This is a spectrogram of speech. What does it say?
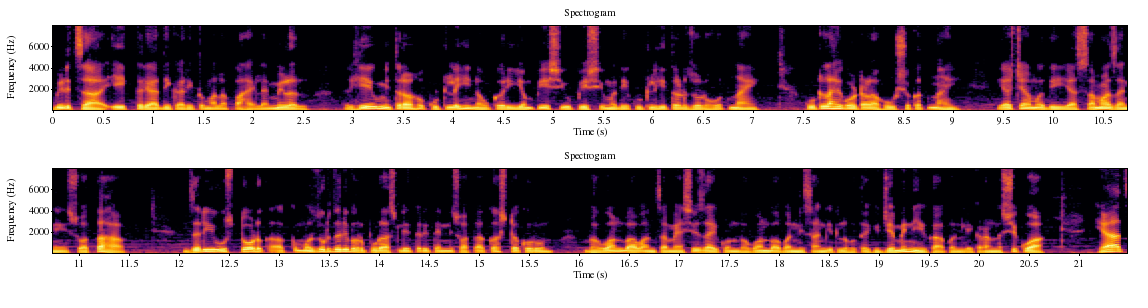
बीडचा एक तरी अधिकारी तुम्हाला पाहायला मिळेल. तर हे मित्र कुठलेही कुठलीही नोकरी M P S C U P S सीमध्ये कुठलीही तडजोड होत नाही. कुठलाही घोटाळा होऊ शकत नाही. याच्यामध्ये या समाजाने स्वतः जरी ऊसतोड मजूर जरी भरपूर असले तरी त्यांनी स्वतः कष्ट करून भगवान बाबांचा मेसेज ऐकून भगवान बाबांनी सांगितलं होतं की जमिनी का आपण लेकरांना शिकवा. ह्याच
